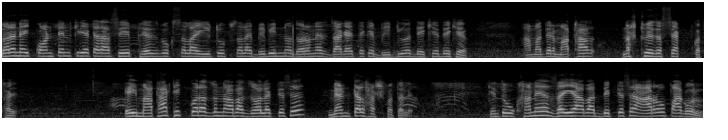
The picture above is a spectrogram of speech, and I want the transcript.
ধরেন এই কন্টেন্ট ক্রিয়েটার আছে ফেসবুক চালায় ইউটিউব চালায় বিভিন্ন ধরনের জায়গায় থেকে ভিডিও দেখে দেখে আমাদের মাথা নষ্ট হয়ে যাচ্ছে এক কথায়। এই মাথা ঠিক করার জন্য আবার জল লাগতেছে মেন্টাল হাসপাতালে। কিন্তু ওখানে যাইয়া আবার দেখতেছে আরও পাগল।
